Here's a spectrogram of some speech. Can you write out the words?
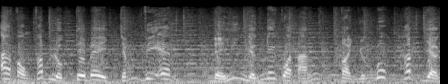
a vòng pháp luật tb.vn để nhận ngay quà tặng và những bút hấp dẫn.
